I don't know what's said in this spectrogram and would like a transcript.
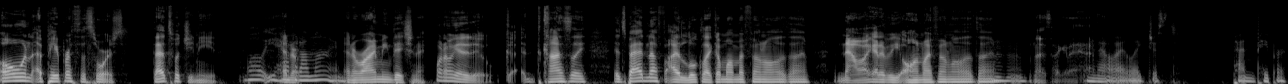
own a paper thesaurus. That's what you need. Well, you have And it online. And a rhyming dictionary. What am I gonna do? C- Constantly it's bad enough I look like I'm on my phone all the time. Now I gotta be on my phone all the time. Mhm. That's not gonna I happen. know. I like just pen, paper,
